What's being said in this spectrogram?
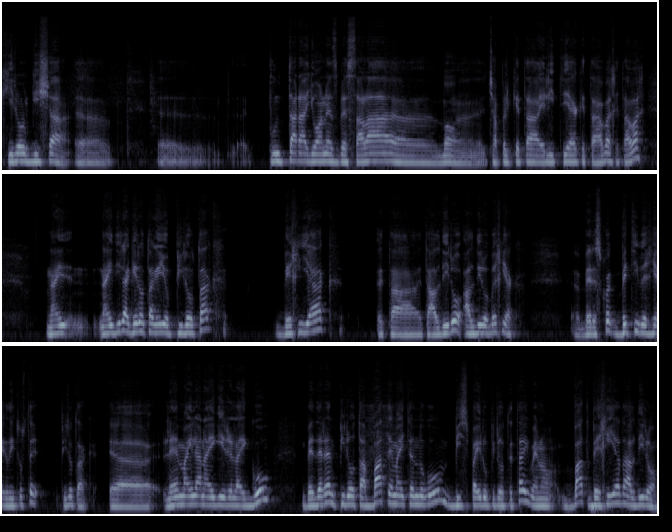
kirol gisa, eh, eh, puntara joanez bezala, eh, bon, txapelketa eliteak eta abar, eta abar, nahi, nahi dira gero eta gehiago pilotak, behiak, eta, eta aldiro, aldiro behiak. Eh, Berezkoak beti behiak dituzte pilotak. E, lehen mailan nahi girelaik gu, bederen pilota bat emaiten dugu, bizpairu pilotetak, beno, bat behia da aldiro.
